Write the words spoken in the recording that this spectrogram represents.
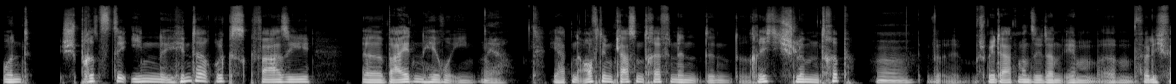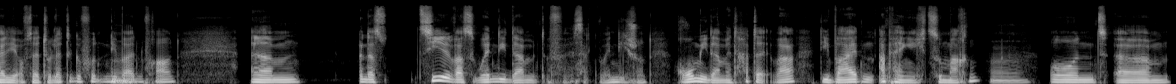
und spritzte ihnen hinterrücks quasi äh, beiden Heroin. Ja. Die hatten auf dem Klassentreffen den, den richtig schlimmen Trip. Hm. Später hat man sie dann eben ähm, völlig fertig auf der Toilette gefunden, die Mhm. beiden Frauen. Ähm, und das Ziel, was Wendy damit, ich sag Wendy schon, Romy damit hatte, war, die beiden abhängig zu machen Hm. und ähm,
